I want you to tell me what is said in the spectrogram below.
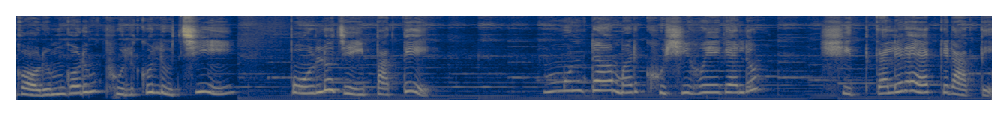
গরম গরম ফুলকো লুচি পড়ল যেই পাতে। মনটা আমার খুশি হয়ে গেল শীতকালের এক রাতে।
